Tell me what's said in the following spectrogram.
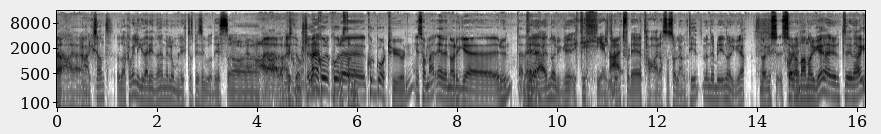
Ja, ikke sant? Og Da kan vi ligge der inne med lommelykt og spise godis. Og, det er koselig, Men det. hvor, hvor, eh, hvor går turen i sommer? Er det Norge rundt? Eller Det er Norge ikke helt Nei. rundt, for det tar altså så lang tid. Men det blir Norge, ja. Korona-Norge rundt i dag.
